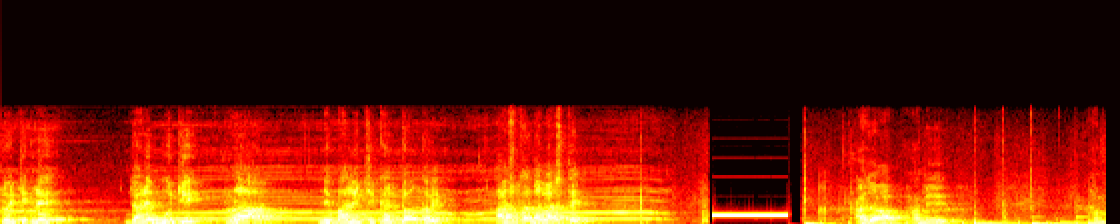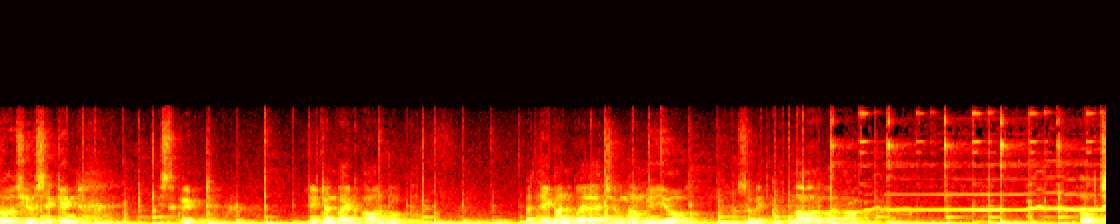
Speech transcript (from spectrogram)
टोय टिक्रे जडीबुटी र नेपाली चिकन टोक्रे। हस् त नमस्ते। आज हामी हाम्रो यो second script return by our group र त्यही गर्न गइरहेको छौँ हामी यो सुबित मामाको घरमा। हो छ।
